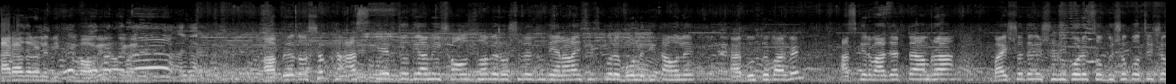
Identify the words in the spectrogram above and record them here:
চার হাজার। হলে বিক্রি হবে। প্রিয় দর্শক আজকের যদি আমি সহজভাবে রসুনের যদি অ্যানালাইসিস করে বলে দিই তাহলে বুঝতে পারবেন। আজকের বাজারটা আমরা বাইশশো থেকে শুরু করে চব্বিশশো পঁচিশশো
